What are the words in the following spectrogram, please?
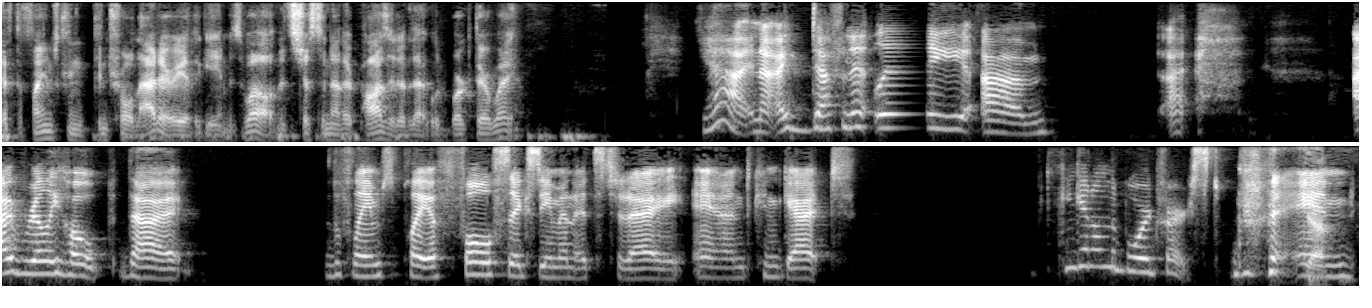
if the flames can control that area of the game as well it's just another positive that would work their way yeah and i definitely um i i really hope that the flames play a full 60 minutes today and can get can get on the board first and yeah.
